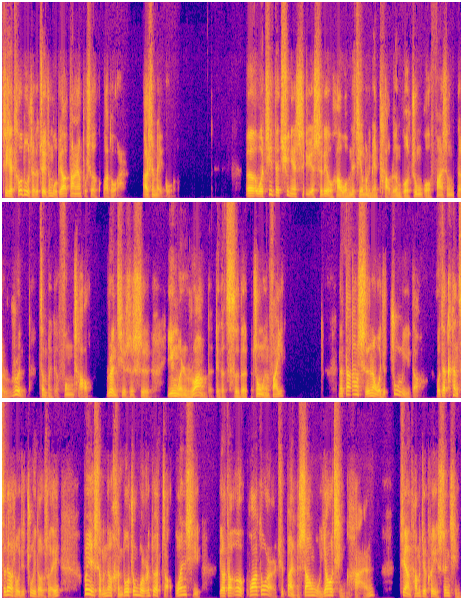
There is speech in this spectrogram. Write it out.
这些偷渡者的最终目标当然不是厄瓜多尔，而是美国。呃，我记得去年十一月十六号，我们的节目里面讨论过中国发生的“润”这么一个风潮，“润”其实是英文 “round” 这个词的中文发音。那当时呢，我就注意到，我在看资料的时候，我就注意到说，哎，为什么呢？很多中国人都要找关系。要到厄瓜多尔去办商务邀请函，这样他们就可以申请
